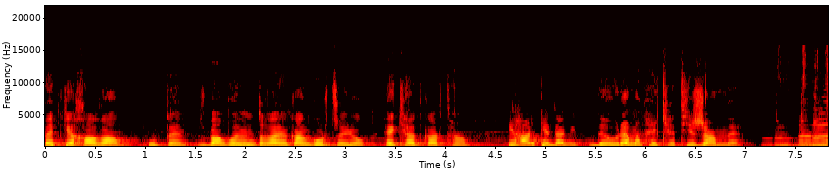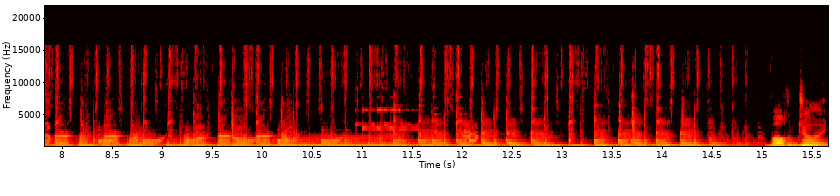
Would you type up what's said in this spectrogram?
Պետք է խաղամ, ուտեմ, զբաղվում եմ տղայական գործերով, հեքիաթ կարդամ։ Իհարկե, Դավիթ, դե ուրեմն հեքիաթի ժամն է։ Ողջույն,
